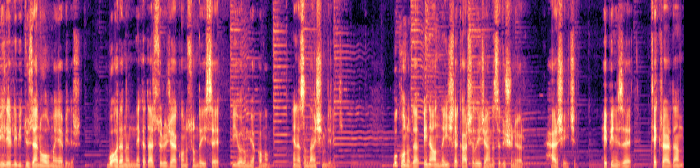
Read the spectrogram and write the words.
belirli bir düzen olmayabilir. Bu aranın ne kadar süreceği konusunda ise bir yorum yapamam. En azından şimdilik. Bu konuda beni anlayışla karşılayacağınızı düşünüyorum. Her şey için. Hepinize tekrardan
